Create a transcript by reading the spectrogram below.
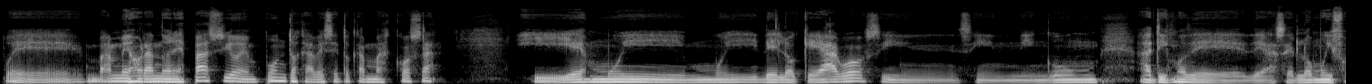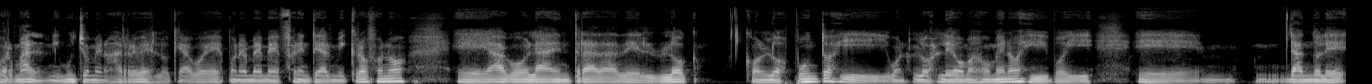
pues van mejorando en espacio, en puntos, cada vez se tocan más cosas y es muy, muy de lo que hago sin, sin ningún atismo de, de, hacerlo muy formal, ni mucho menos al revés. Lo que hago es ponerme frente al micrófono, eh, hago la entrada del blog con los puntos y bueno, los leo más o menos y voy eh, dándole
